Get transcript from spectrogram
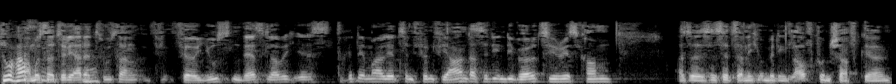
Du hast Man muss natürlich auch dazu sagen, für Houston wäre es, glaube ich, das dritte Mal jetzt in fünf Jahren, dass sie in die World Series kommen. Also es ist jetzt ja nicht unbedingt Laufkundschaft, gell?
